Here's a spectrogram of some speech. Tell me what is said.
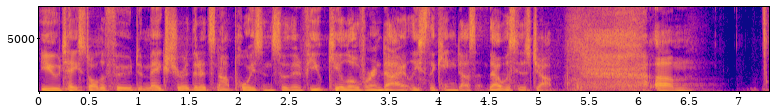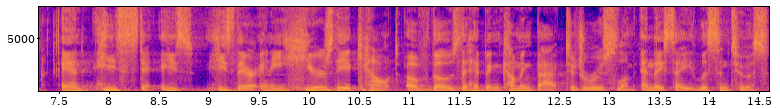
you taste all the food to make sure that it's not poison, so that if you keel over and die, at least the king doesn't. That was his job. Um, and he's, he's, he's there and he hears the account of those that had been coming back to Jerusalem. And they say, Listen to us.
